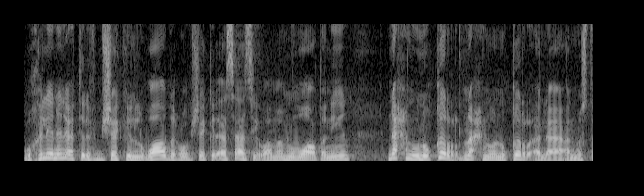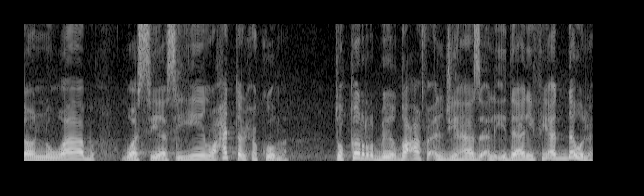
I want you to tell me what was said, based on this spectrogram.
وخلينا نعترف بشكل واضح وبشكل أساسي وأمام المواطنين نحن نقر نحن نقر على مستوى النواب والسياسيين وحتى الحكومة. تقر بضعف الجهاز الإداري في الدولة.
